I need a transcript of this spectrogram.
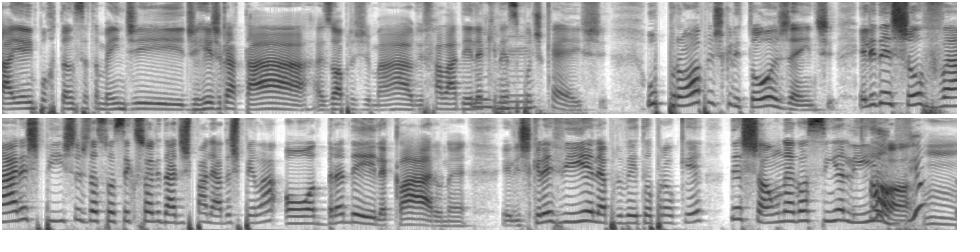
Tá aí a importância também de, de resgatar as obras de Mário e falar dele aqui nesse podcast. O próprio escritor, gente, ele deixou várias pistas da sua sexualidade espalhadas pela obra dele, é claro, né? Ele escrevia, ele aproveitou para o quê? Deixar um negocinho ali, Óbvio. ó. Hum.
